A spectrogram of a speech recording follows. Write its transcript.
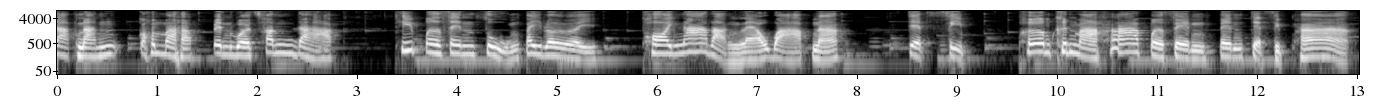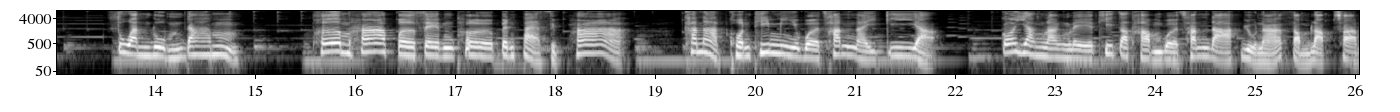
จากนั้นก็มาเป็นเวอร์ชั่นดาร์กที่เปอร์เซ็นต์สูงไปเลย ทอยหน้าหลังแล้ววาร์ปนะ 70 เพิ่มขึ้นมา 5%เป็น 75 ส่วนหลุมดำ เพิ่ม5%เธอเป็น 85 ขนาดคนที่มีเวอร์ชั่นไนกี้อะ ก็ยังลังเลที่จะทำเวอร์ชั่นดาร์กอยู่นะสำหรับฉัน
